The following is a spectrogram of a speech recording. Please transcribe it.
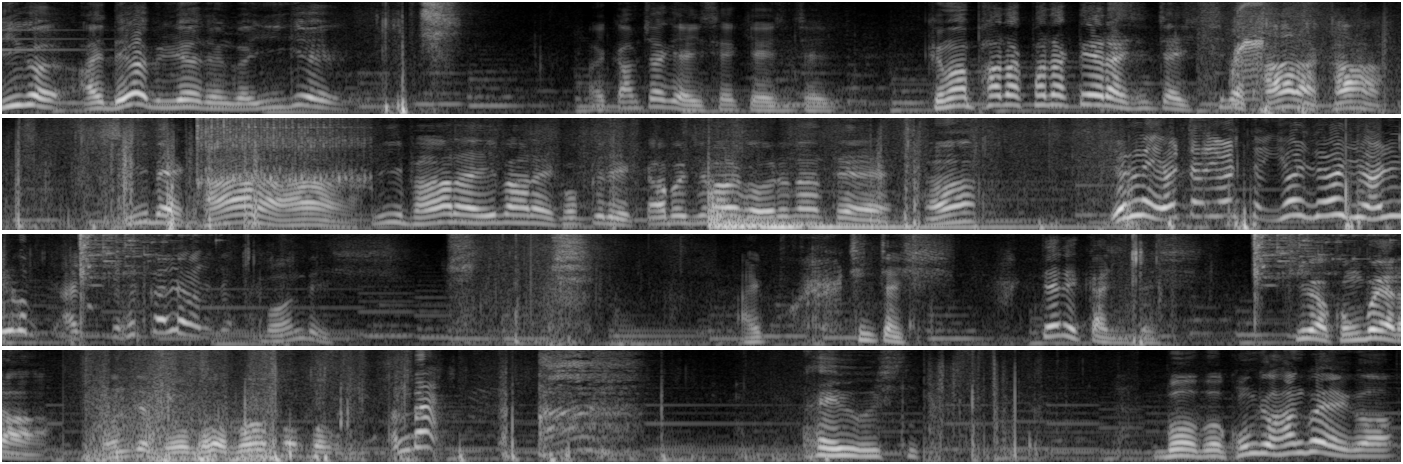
네가 아니 내가 밀려야 되는 거야 이게 아 깜짝이야 이 새끼 진짜. 그만 파닥파닥 때라 진짜 집에 가라 가. 집에 가라. 이 봐라 이 봐라 이 곡들이 까불지 말고 어른한테 어? 열네, 열다, 열다, 열, 열, 열일곱. 아 진짜 헷갈려가지고. 뭔데 씨. 아이 확 진짜 씨. 확 때릴까 진짜 씨. 지가 공부해라. 뭔데 뭐 뭐 뭐 뭐뭐. 안 봐. 에휴 씨뭐 뭐 공격한 거야 이거?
